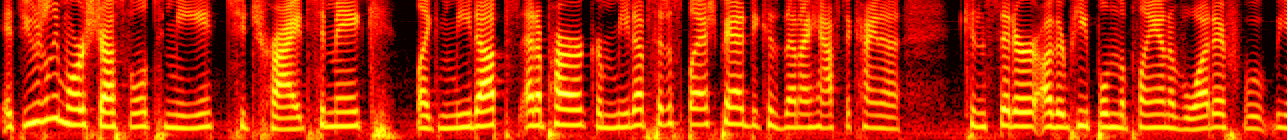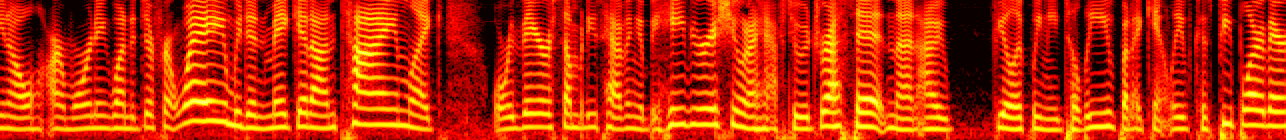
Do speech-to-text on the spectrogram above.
it's usually more stressful to me to try to make like meetups at a park or meetups at a splash pad because then I have to kind of consider other people in the plan of what if you know our morning went a different way and we didn't make it on time like or there somebody's having a behavior issue and I have to address it and then I feel like we need to leave but I can't leave because people are there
